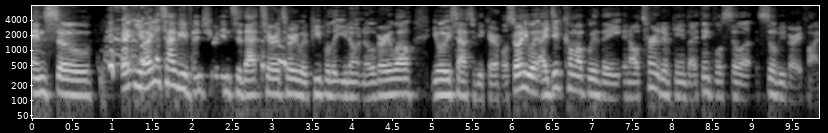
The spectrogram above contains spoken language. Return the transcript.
and so, and, you know, anytime you venture into that territory with people that you don't know very well, you always have to be careful. So anyway, I did come up with a an alternative game that I think will still uh, still be very fun.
